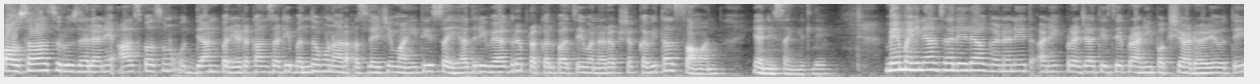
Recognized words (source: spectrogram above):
पावसाळा सुरू झाल्याने आजपासून उद्यान पर्यटकांसाठी बंद होणार असल्याची माहिती सह्याद्री व्याघ्र प्रकल्पाचे वनरक्षक कविता सावंत यांनी सांगितले. मे महिन्यात झालेल्या गणनेत अनेक प्रजातीचे प्राणी पक्षी आढळले होते.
